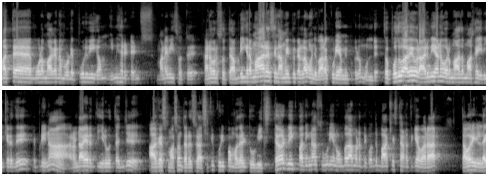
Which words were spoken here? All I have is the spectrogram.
மற்ற மூலமாக நம்மளுடைய பூர்வீகம் இன்ஹெரிட்டன்ஸ் மனைவி சொத்து கணவர் சொத்து அப்படிங்கிற மாதிரி சில அமைப்புகள்லாம் கொஞ்சம் வரக்கூடிய அமைப்புகளும் உண்டு. ஸோ பொதுவாகவே ஒரு அருமையான ஒரு மாதமாக இருக்கிறது. எப்படின்னா ரெண்டாயிரத்தி இருபத்தஞ்சு ஆகஸ்ட் மாதம் தனுசு ராசிக்கு குறிப்பாக முதல் டூ வீக்ஸ் தேர்ட் வீக் பார்த்தீங்கன்னா சூரியன் ஒன்பதாம் இடத்துக்கு வந்து பாகிஸ்தானத்துக்கே வரார். தவறு இல்லை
